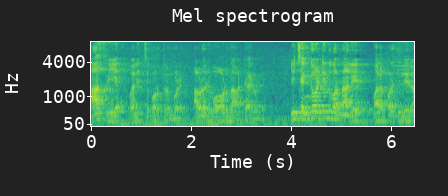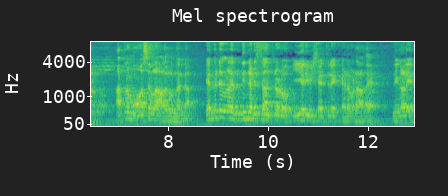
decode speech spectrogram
ആ സ്ത്രീയെ വലിച്ച് പുറത്തിടുമ്പോൾ അവിടെ ഒരുപാട് നാട്ടുകാരുണ്ട്. ഈ ചെങ്കവട്ടി എന്ന് പറഞ്ഞാൽ മലപ്പുറം ജില്ലയിലാണ്. അത്ര മോശമുള്ള ആളുകളൊന്നല്ല എന്നിട്ട് നിങ്ങൾ എന്തിന്റെ അടിസ്ഥാനത്തിലാണോ ഈ ഒരു വിഷയത്തിൽ ഇടപെടാതെ നിങ്ങൾ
